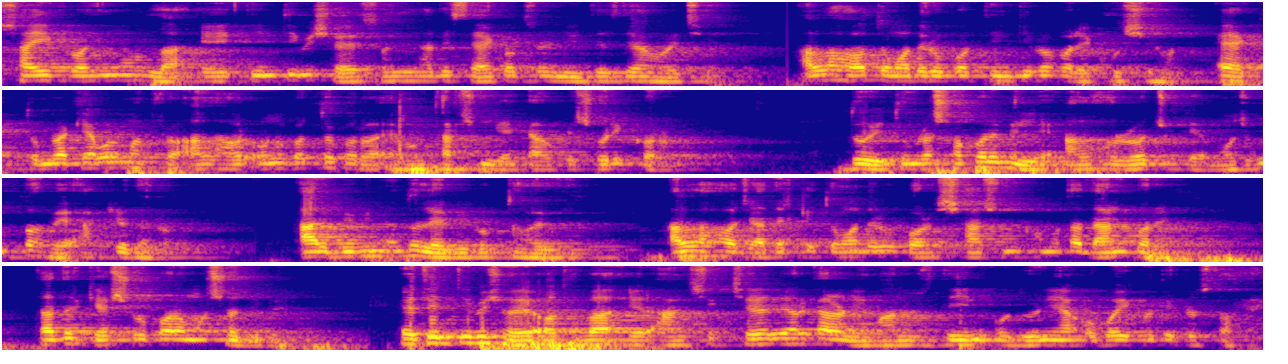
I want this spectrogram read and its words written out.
শাইক রহিমুল্লাহ এই তিনটি বিষয়ে সহি হাদিসে একত্রে নির্দেশ দেওয়া হয়েছে। আল্লাহ তোমাদের উপর তিনটি ব্যাপারে খুশি হন। এক, তোমরা কেবলমাত্র আল্লাহর অনুগত্য করো এবং তার সঙ্গে কাউকে শরিক করো। দুই, তোমরা সকলে মিলে আল্লাহর রজ্জুকে মজবুতভাবে আঁকড়ে ধরো আর বিভিন্ন দলে বিভক্ত হয়ে। আল্লাহ যাদেরকে তোমাদের উপর শাসন ক্ষমতা দান করে তাদেরকে সুপরামর্শ দিবে। এ তিনটি বিষয়ে অথবা এর আংশিক ছেড়ে দেওয়ার কারণে মানুষ দিন ও দুনিয়া উভয় ক্ষতিগ্রস্ত হয়।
